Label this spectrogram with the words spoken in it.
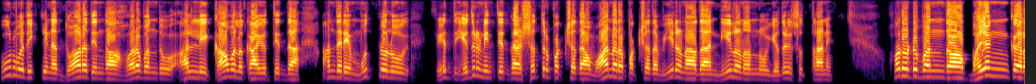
ಪೂರ್ವ ದಿಕ್ಕಿನ ದ್ವಾರದಿಂದ ಹೊರಬಂದು ಅಲ್ಲಿ ಕಾವಲು ಕಾಯುತ್ತಿದ್ದ, ಅಂದರೆ ಮುತ್ತಲು ಎದುರು ನಿಂತಿದ್ದ ಶತ್ರು ಪಕ್ಷದ, ವಾನರ ಪಕ್ಷದ ವೀರನಾದ ನೀಲನನ್ನು ಎದುರಿಸುತ್ತಾನೆ. ಹೊರಟು ಬಂದ ಭಯಂಕರ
